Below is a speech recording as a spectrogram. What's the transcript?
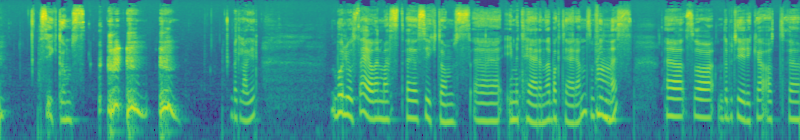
sykdoms... Beklager. Borreliose er jo den mest eh, sykdomsimiterende bakterien som Mm. finnes. Eh, så det betyr ikke at eh,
